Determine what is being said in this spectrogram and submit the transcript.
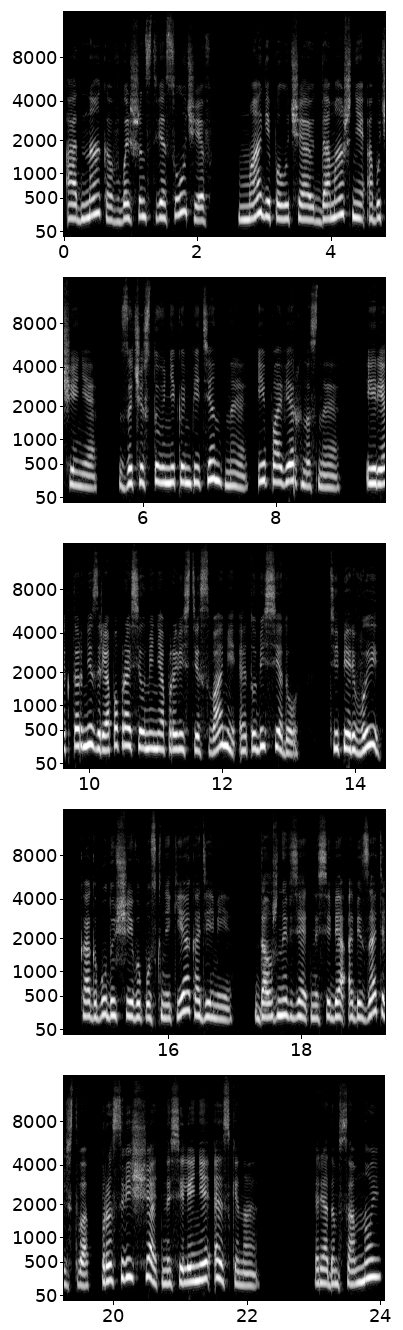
Однако в большинстве случаев маги получают домашнее обучение, зачастую некомпетентное и поверхностное. И ректор не зря попросил меня провести с вами эту беседу. Теперь вы, как будущие выпускники Академии, должны взять на себя обязательство просвещать население Эскина. Рядом со мной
